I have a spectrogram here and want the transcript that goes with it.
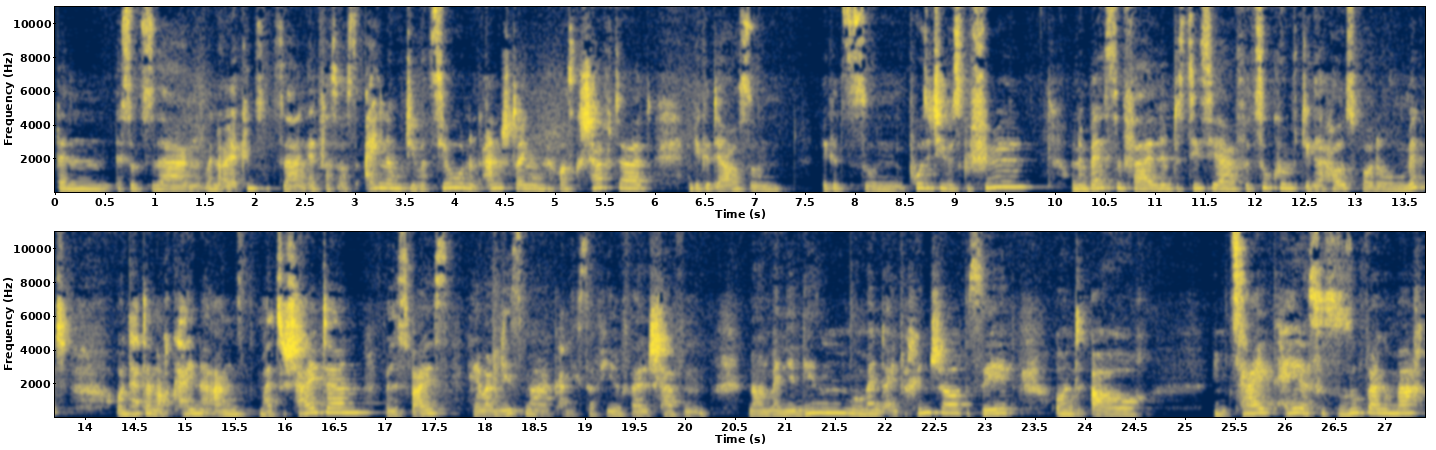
Wenn es sozusagen, wenn euer Kind sozusagen etwas aus eigener Motivation und Anstrengung heraus geschafft hat, entwickelt er auch so ein, entwickelt so ein positives Gefühl und im besten Fall nimmt es dieses Jahr für zukünftige Herausforderungen mit und hat dann auch keine Angst, mal zu scheitern, weil es weiß, hey, beim nächsten Mal kann ich es auf jeden Fall schaffen. Und wenn ihr in diesem Moment einfach hinschaut, es seht und auch ihm zeigt, hey, das ist super gemacht,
